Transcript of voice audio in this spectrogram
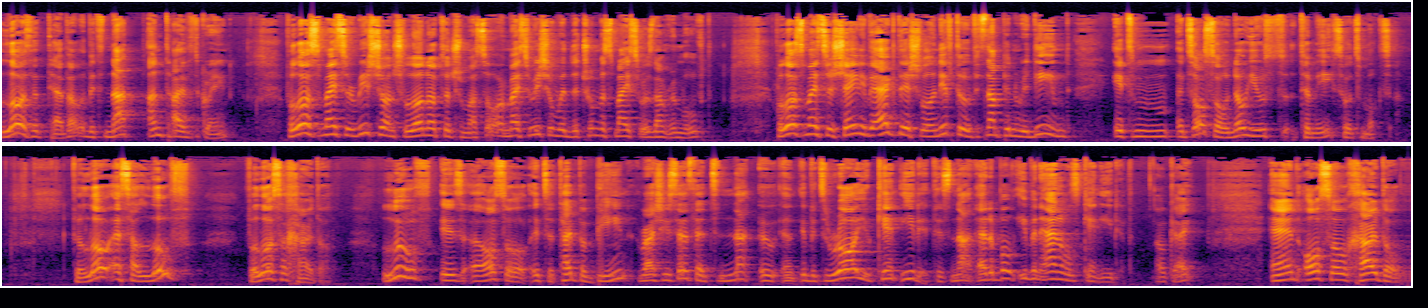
Lo is a tevel if it's not untithed grain. Velos meiser rishon shalono to trumaso, or meiser rishon with the trumas meiser was not removed. Velos meiser sheni ve'ekdish lo niftu if it's not been redeemed, it's it's also no use to me, so it's muktzah. Velo es haluf, velo es chardal. Luf is also it's a type of bean. Rashi says that it's not if it's raw you can't eat it. It's not edible. Even animals can't eat it. Okay and also chardol,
